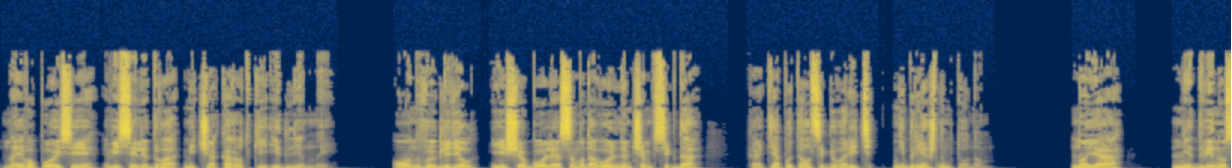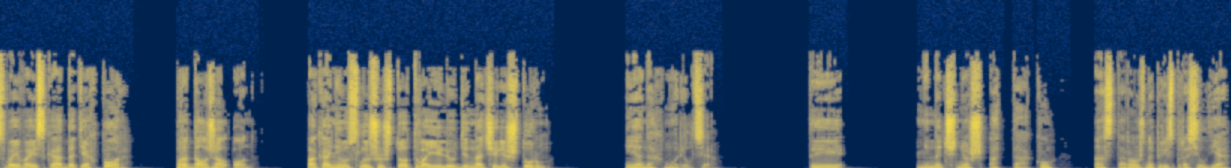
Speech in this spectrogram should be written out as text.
На его поясе висели два меча, короткий и длинный. Он выглядел еще более самодовольным, чем всегда, хотя пытался говорить небрежным тоном. «Но я не двину свои войска до тех пор», — продолжал он, «пока не услышу, что твои люди начали штурм». Я нахмурился. «Ты не начнешь атаку?» — осторожно переспросил я,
